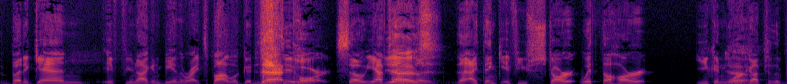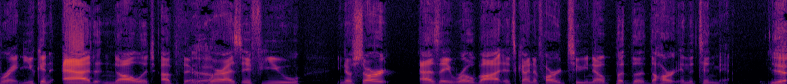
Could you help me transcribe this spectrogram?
But again, if you're not going to be in the right spot, what good does that do? part? So you have to yes. have the, the. I think if you start with the heart, you can yeah. work up to the brain. You can add knowledge up there. Yeah. Whereas if you, you know, start as a robot, it's kind of hard to, you know, put the, the heart in the Tin Man. Yeah,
